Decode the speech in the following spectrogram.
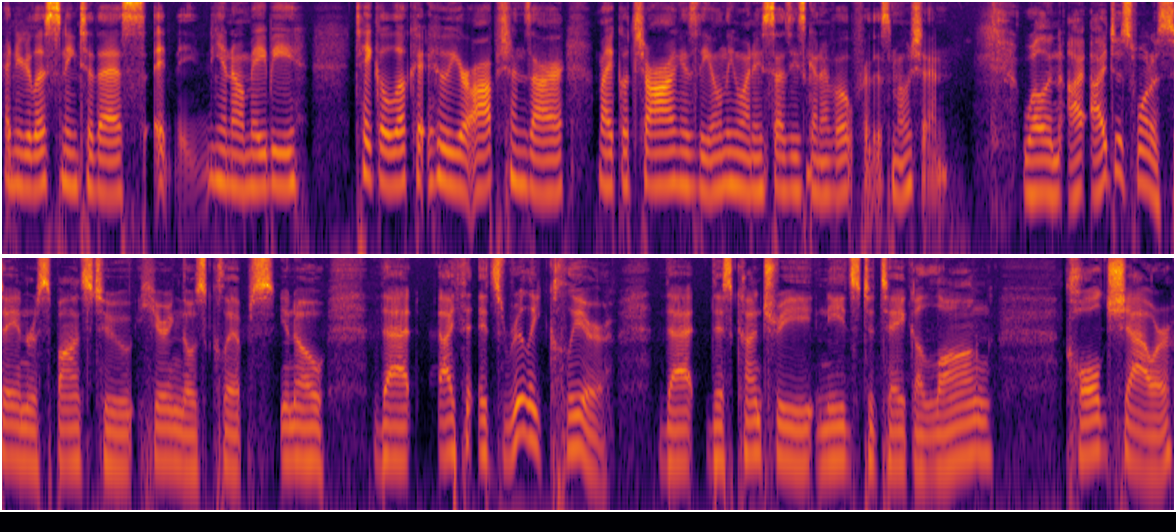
and you're listening to this, it, you know, maybe take a look at who your options are. Michael Chong is the only one who says he's going to vote for this motion. Well, and I, I just want to say in response to hearing those clips, you know, that I th- it's really clear that this country needs to take a long, cold shower.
